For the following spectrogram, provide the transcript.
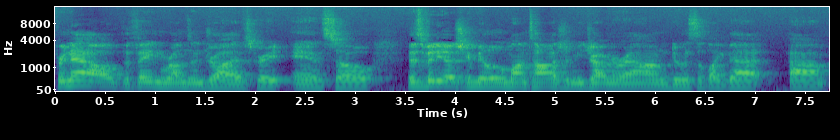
For now, the thing runs and drives great and so this video is gonna be a little montage of me driving around, doing stuff like that. Um,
